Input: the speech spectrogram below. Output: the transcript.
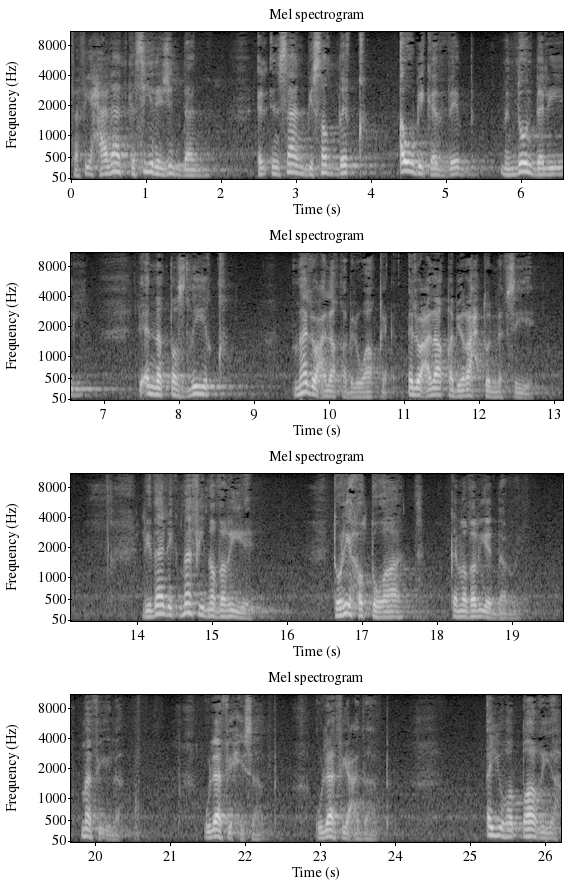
ففي حالات كثيرة جدا الإنسان يصدق أو يكذب من دون دليل لأن التصديق ما له علاقة بالواقع له علاقة براحته النفسية. لذلك ما في نظرية تريح الطغاة كنظرية داروين. ما في إله ولا في حساب ولا في عذاب. أيها الطاغية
